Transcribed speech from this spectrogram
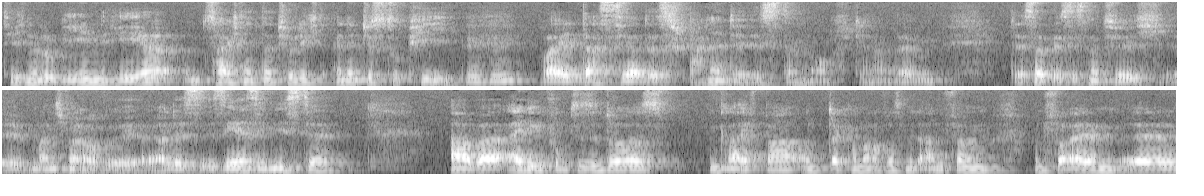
Technologien her und zeichnet natürlich eine Dystopie, mhm. weil das ja das Spannende ist dann oft. Ja. Ähm, deshalb ist es natürlich äh, manchmal auch äh, alles sehr sinister, aber einige Punkte sind durchaus greifbar und da kann man auch was mit anfangen und vor allem äh,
